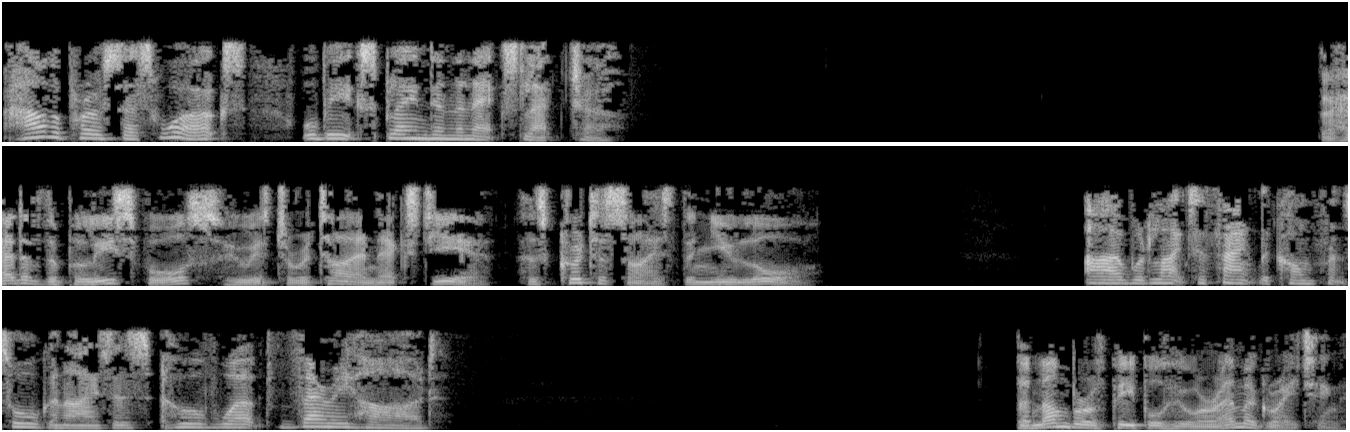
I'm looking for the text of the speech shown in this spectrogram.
How the process works will be explained in the next lecture. The head of the police force, who is to retire next year, has criticised the new law. I would like to thank the conference organisers who have worked very hard. The number of people who are emigrating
